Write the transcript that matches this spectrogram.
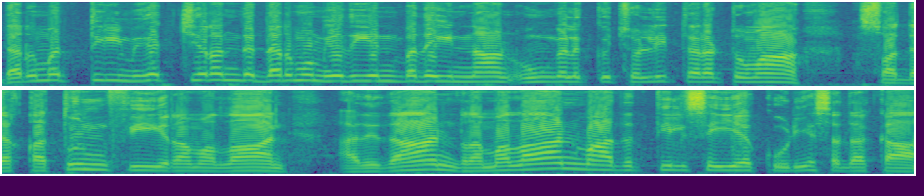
தர்மத்தில் மிகச்சிறந்த தர்மம் எது என்பதை நான் உங்களுக்கு சொல்லித் தரட்டுமா? சதகத்துன் ஃபி ரமலான். அதுதான் ரமலான் மாதத்தில் செய்யக்கூடிய சதக்கா.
